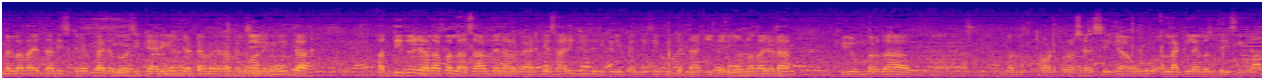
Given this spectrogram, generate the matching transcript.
ਮਿਲਦਾ ਦਾ ਇਦਾਂ ਦੀ ਸਕ੍ਰਿਪਟ ਹੈ ਜਦੋਂ ਅਸੀਂ ਕੈਰੀ ਔਨ ਜੱਟਾ ਵਗੈਰਾ ਫਿਲਮਾਂ ਲਿਖਦੇ ਤਾਂ ਅੱਧੀ ਤੋਂ ਜ਼ਿਆਦਾ ਭੱਲਾ ਸਾਹਿਬ ਦੇ ਨਾਲ ਬੈਠ ਕੇ ਸਾਰੀ ਚੀਜ਼ ਲਿਖਣੀ ਪੈਂਦੀ ਸੀ ਵੀ ਕਿੱਦਾਂ ਕੀ ਕਰੀਏ। ਉਹਨਾਂ ਦਾ ਜਿਹੜਾ ਹਿਊਮਰ ਦਾ ਮਤਲਬ ਥਾਟ ਪ੍ਰੋਸੈਸ ਸੀਗਾ ਉਹ ਅਲੱਗ ਲੈਵਲ ਤੇ ਹੀ ਸੀਗਾ।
